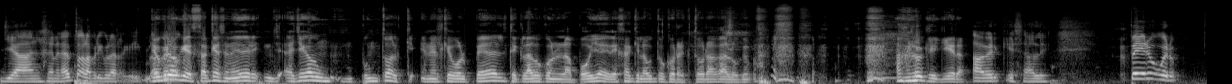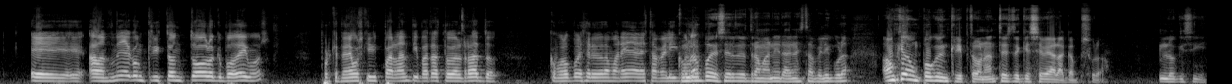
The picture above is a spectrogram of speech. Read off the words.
Ya, en general, toda la película es ridícula. Yo pero- creo que Zack Snyder ha llegado a un punto al que- en el que golpea el teclado con la polla y deja que el autocorrector haga lo que haga lo que quiera. A ver qué sale. Pero bueno, eh, avanzando ya con Krypton todo lo que podemos, porque tenemos que ir para adelante y para atrás todo el rato, como no puede ser de otra manera en esta película. Como no puede ser de otra manera en esta película, aún queda un poco en Krypton antes de que se vea la cápsula. Lo que sigue.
